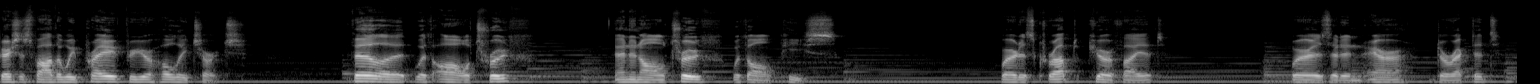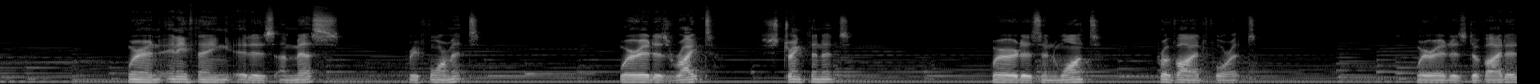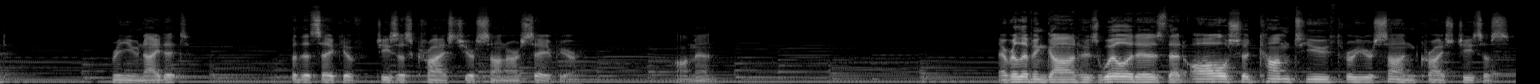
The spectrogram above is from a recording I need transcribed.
Gracious Father, we pray for your holy church. Fill it with all truth and in all truth with all peace. Where it is corrupt, purify it. Where is it in error, direct it. Where in anything it is amiss, reform it. Where it is right, strengthen it. Where it is in want, provide for it. Where it is divided, reunite it for the sake of Jesus Christ, your Son, our Savior. Amen. Ever living God, whose will it is that all should come to you through your Son, Christ Jesus,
